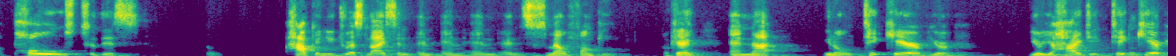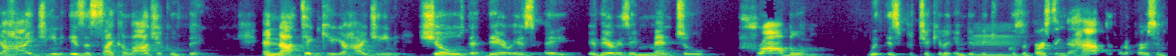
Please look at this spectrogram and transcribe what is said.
opposed to this. How can you dress nice and and and and and smell funky, okay, and not you know take care of your your your hygiene? Taking care of your hygiene is a psychological thing, and not taking care of your hygiene shows that there is a there is a mental problem with this particular individual. Because mm. the first thing that happens when a person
